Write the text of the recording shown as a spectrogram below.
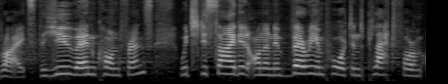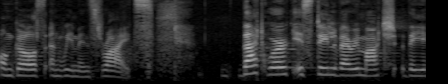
Rights, the UN conference, which decided on a very important platform on girls' and women's rights. That work is still very much the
